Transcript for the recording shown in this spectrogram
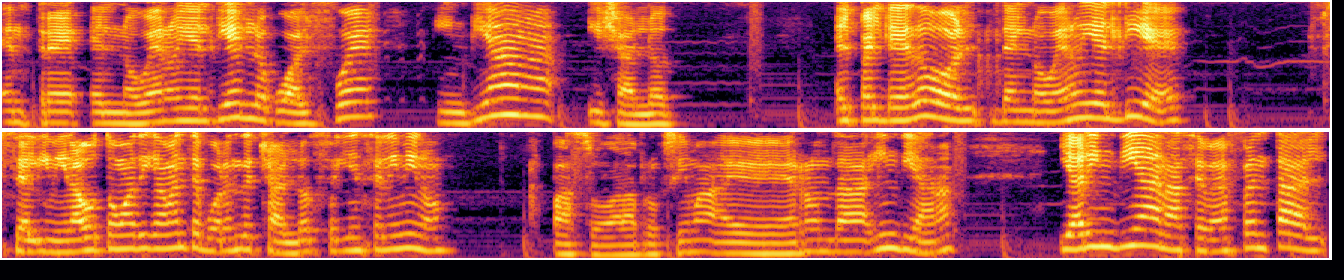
entre el noveno y el diez, lo cual fue Indiana y Charlotte el perdedor del noveno y el 10 se eliminó automáticamente, por ende Charlotte fue quien se eliminó. Pasó a la próxima eh, ronda Indiana. Y ahora Indiana se va a enfrentar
